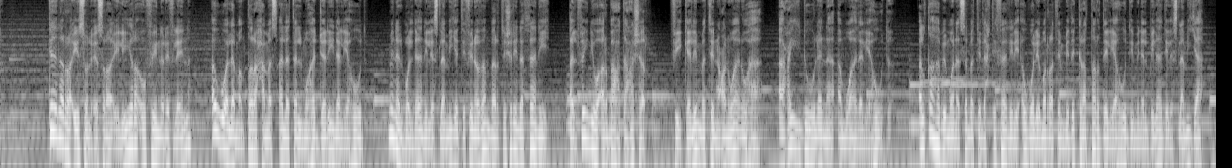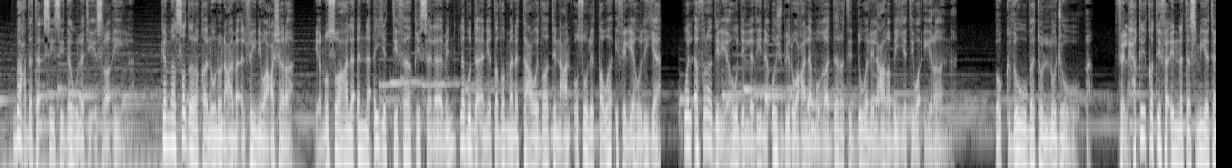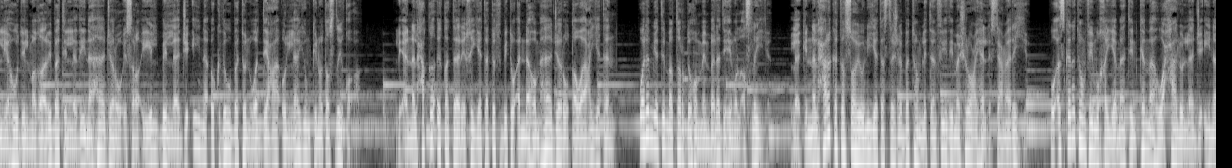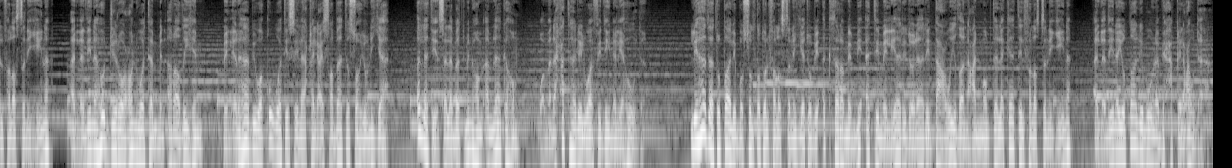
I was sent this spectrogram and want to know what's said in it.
كان الرئيس الإسرائيلي رأوفين ريفلين أول من طرح مسألة المهجرين اليهود من البلدان الإسلامية في نوفمبر تشرين الثاني 2014 في كلمة عنوانها أعيدوا لنا أموال اليهود. ألقاها بمناسبة الاحتفال لأول مرة بذكرى طرد اليهود من البلاد الإسلامية بعد تأسيس دولة إسرائيل. كما صدر قانون عام 2010 ينص على أن أي اتفاق سلام لابد أن يتضمن تعويضات عن أصول الطوائف اليهودية والأفراد اليهود الذين أجبروا على مغادرة الدول العربية وإيران. أكذوبة اللجوء. في الحقيقة فإن تسمية اليهود المغاربة الذين هاجروا إسرائيل باللاجئين أكذوبة وادعاء لا يمكن تصديقه لأن الحقائق التاريخية تثبت أنهم هاجروا طواعية ولم يتم طردهم من بلدهم الأصلي لكن الحركة الصهيونية استجلبتهم لتنفيذ مشروعها الاستعماري وأسكنتهم في مخيمات كما هو حال اللاجئين الفلسطينيين الذين هجروا عنوة من أراضيهم بالإرهاب وقوة سلاح العصابات الصهيونية التي سلبت منهم أملاكهم ومنحتها للوافدين اليهود لهذا تطالب السلطة الفلسطينية بأكثر من 100 مليار دولار تعويضا عن ممتلكات الفلسطينيين الذين يطالبون بحق العودة.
